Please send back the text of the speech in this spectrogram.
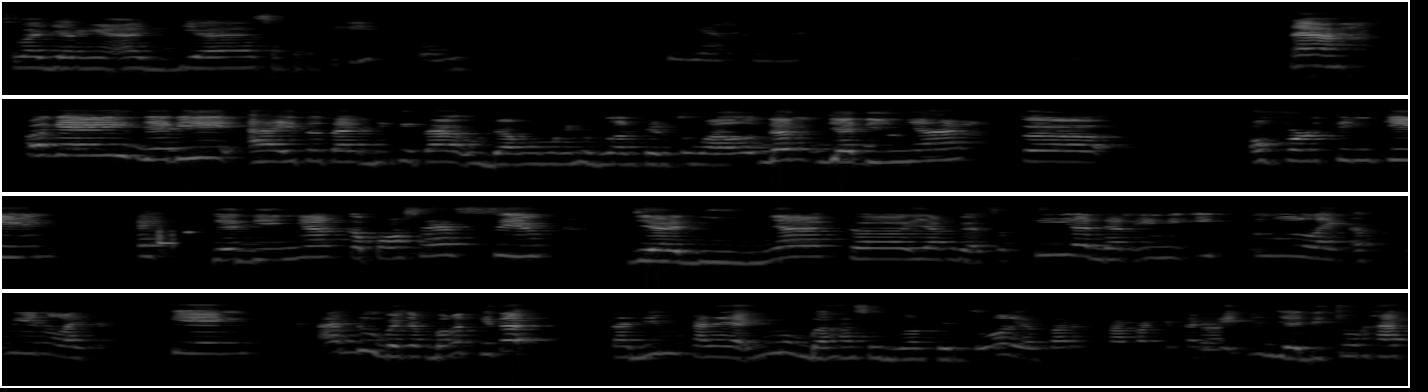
Sewajarnya aja seperti itu. Iya benar. Nah, oke. Okay, jadi ah, itu tadi kita udah ngomongin hubungan virtual dan jadinya ke overthinking, eh jadinya ke posesif, jadinya ke yang gak setia dan ini itu like a queen, like a king. Aduh banyak banget kita tadi kayaknya mau bahas hubungan virtual ya, Far. Kenapa kita kayaknya jadi curhat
